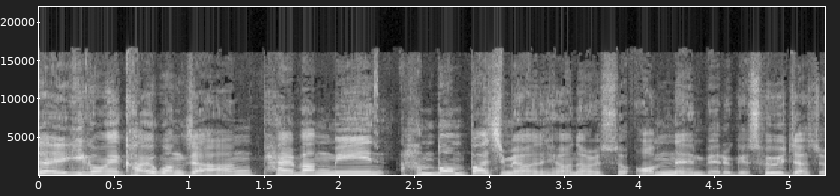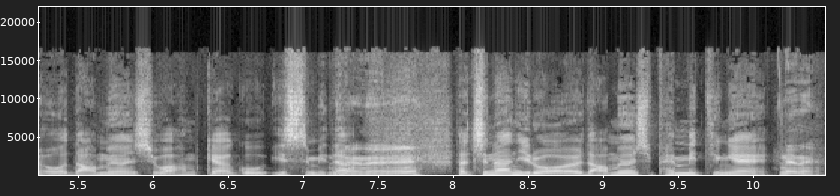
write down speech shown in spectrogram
자, 애기광의 가요광장 팔방미인 한번 빠지면 헤어나올 수 없는 매력의 소유자죠. 남우현 씨와 함께하고 있습니다. 네네. 자, 지난 1월 남우현 씨 팬미팅에 네네.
